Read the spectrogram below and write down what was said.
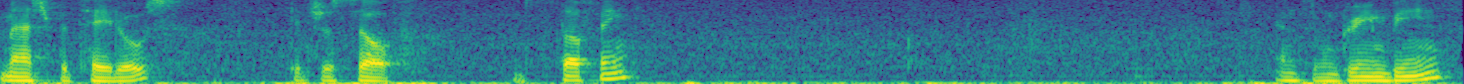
mashed potatoes. Get yourself some stuffing and some green beans.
